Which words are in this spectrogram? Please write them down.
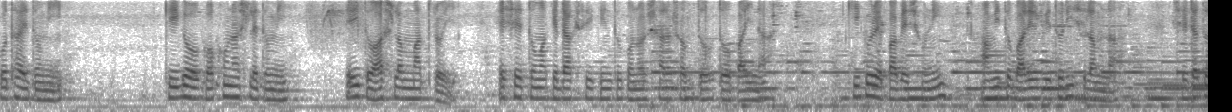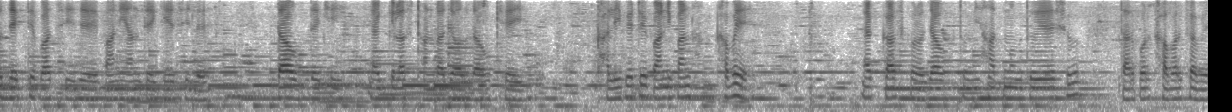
কোথায় তুমি? কি গো, কখন আসলে তুমি? এই তো আসলাম মাত্রই। এসে তোমাকে ডাকছি, কিন্তু কোনো সারা শব্দ তো পাই না। কি করে পাবে শুনি? আমি তো বাড়ির ভেতরেই ছিলাম না। সেটা তো দেখতে পাচ্ছি যে পানি আনতে গিয়েছিলে। দাও দেখি, এক গ্লাস ঠান্ডা জল দাও খেয়ে। খালি পেটে পানি পান খাবে? এক কাজ করো, যাও, তুমি হাত মুখ ধুয়ে এসো, তারপর খাবার খাবে।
